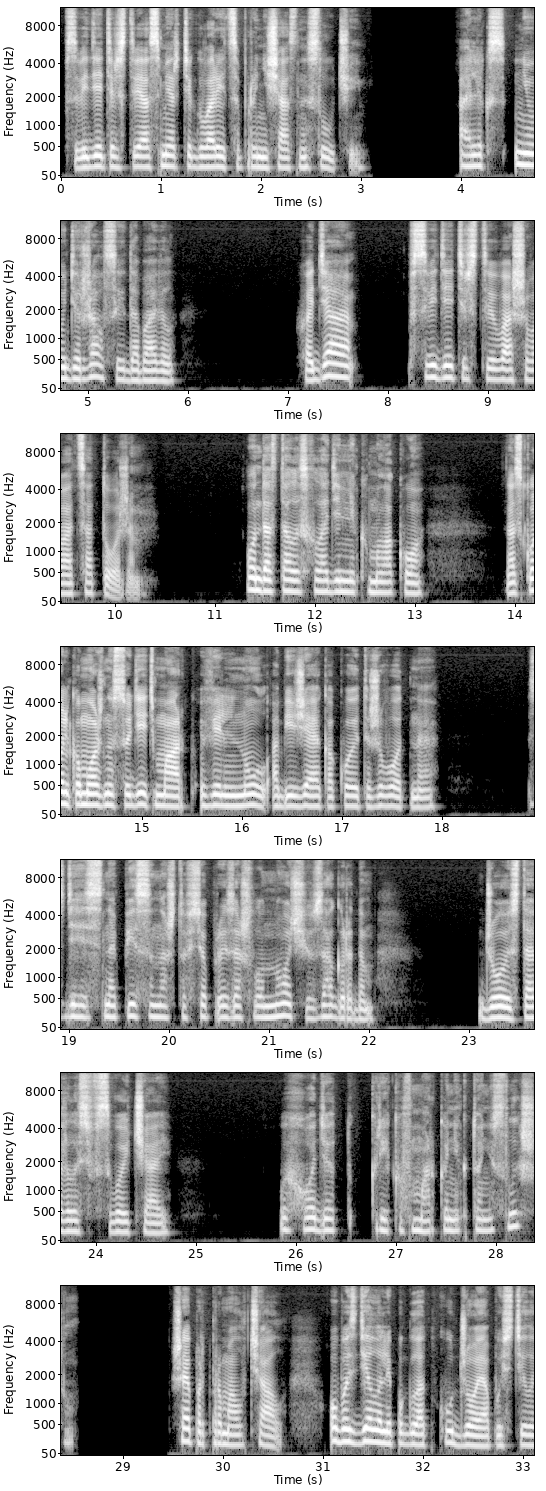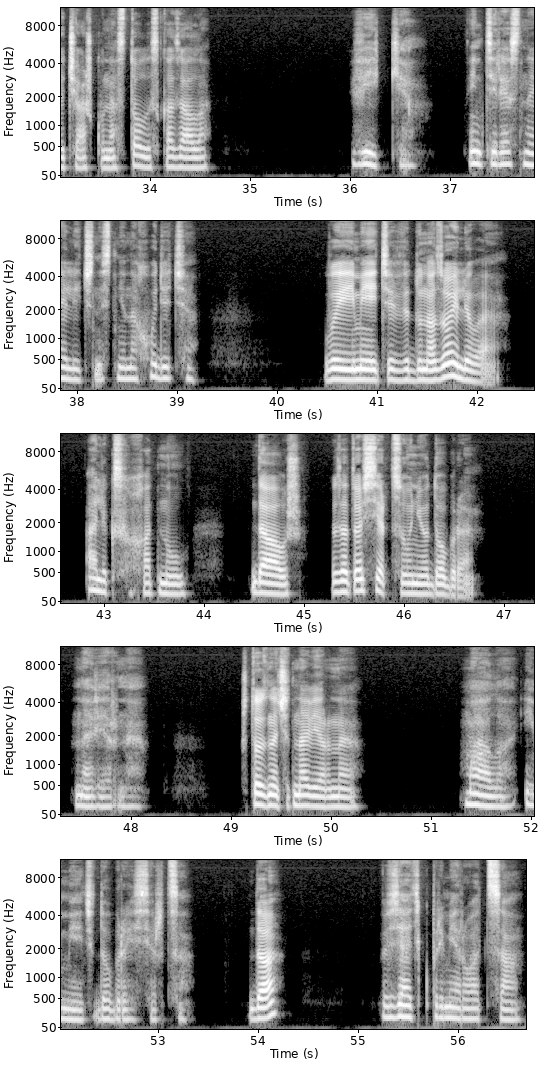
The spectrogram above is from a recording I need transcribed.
В свидетельстве о смерти говорится про несчастный случай. Алекс не удержался и добавил. «Хотя в свидетельстве вашего отца тоже». Он достал из холодильника молоко. Насколько можно судить, Марк вильнул, объезжая какое-то животное. Здесь написано, что все произошло ночью за городом. Джой уставилась в свой чай. Выходит, криков Марка никто не слышал. Шепард промолчал. Оба сделали по глотку, Джой опустила чашку на стол и сказала. «Викки, интересная личность, не находите?» «Вы имеете в виду назойливая?» Алекс хохотнул. «Да уж, зато сердце у нее доброе». «Наверное». «Что значит «наверное»?» «Мало иметь доброе сердце». «Да?» «Взять, к примеру, отца.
